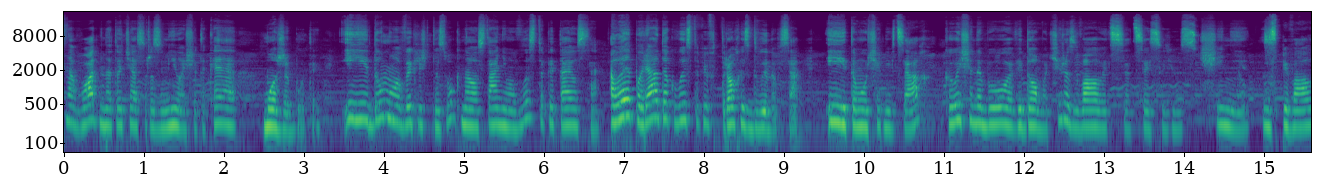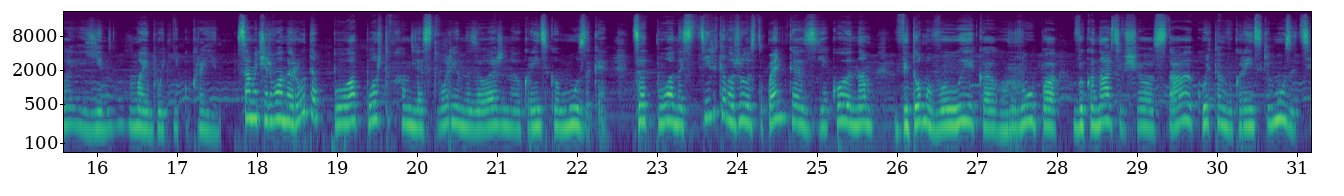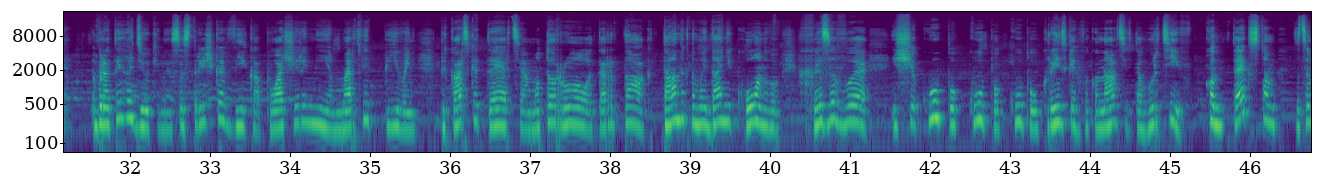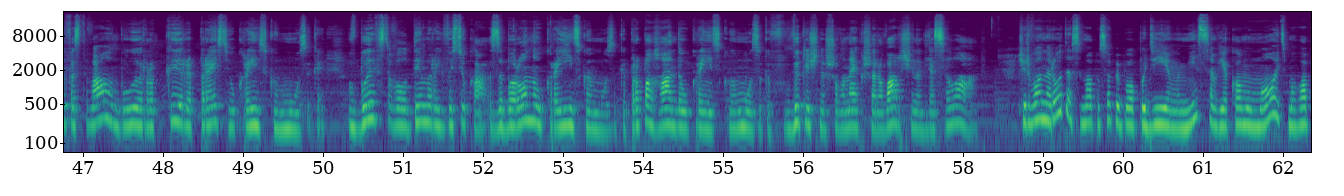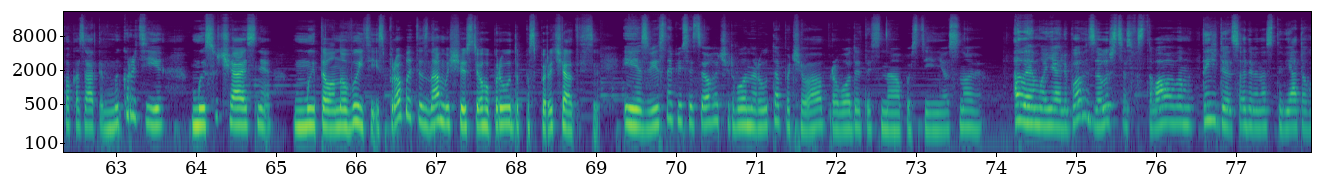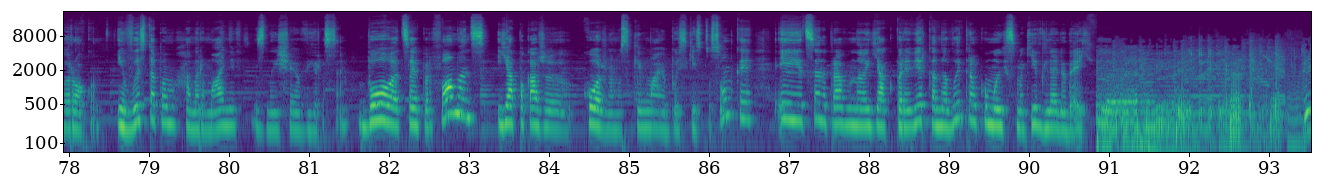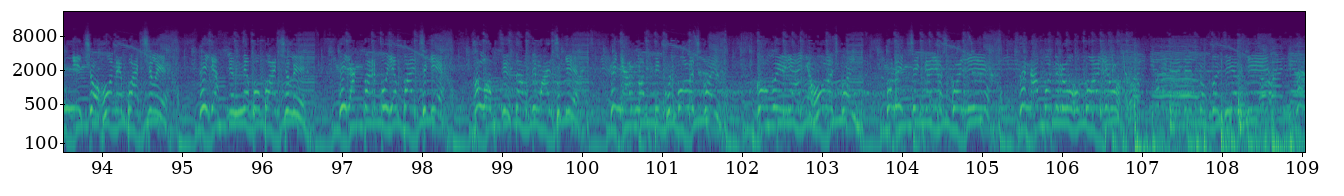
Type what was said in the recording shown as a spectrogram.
Звісно, влада на той час розуміла, що таке може бути. І думала виключити звук на останньому виступі та й усе. Але порядок виступів трохи здвинувся. І тому в Чернівцях, коли ще не було відомо, чи розвалиться цей союз чи ні, заспівали гімн майбутнє України. Саме Червона рута була поштовхом для створення незалежної української музики. Це була настільки важлива ступенька, з якою нам відома велика група виконавців, що стали культом в українській музиці. Брати Гадюкіни, сестричка Віка, Плач Єремія, Мертвий півень, Пікарська терця, Моторола, Тартак, Танок на Майдані Конго, ХЗВ і ще купа, купа, купа українських виконавців та гуртів. Контекстом за цим фестивалем були роки репресій української музики, вбивство Володимира Івасюка, заборона української музики, пропаганда української музики, виключно, що вона як шароварщина для села. Червона рута сама по собі була подіями місцем, в якому молодь могла показати ми круті, ми сучасні, ми талановиті, і спробуйте з нами щось з цього приводу посперечатися. І звісно, після цього червона рута почала проводитись на постійній основі. Але моя любов залишиться з фестивалем 1999 року і виступом Хамерманів знищує віруси. Бо цей перформанс я покажу кожному, з ким маю близькі стосунки, і це напевно як перевірка на витримку моїх смаків для людей. Нічого не бачили! Ясні не побачили! Як фарбує пальчики! Хлопці завжди мальчики! Нервно під футболочкою! Ковиряє голочкою! Коли чекає в школі! На подругу колю! Відступну зірки!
